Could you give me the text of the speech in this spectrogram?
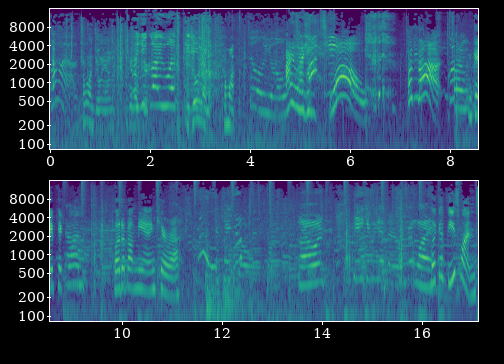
Come on. Come on, Julianna. Get up You here. guys Julianna, come on. cereal. I like it. Whoa! What's that? Okay, pick one. What about Miya and Keira? Look at these ones.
